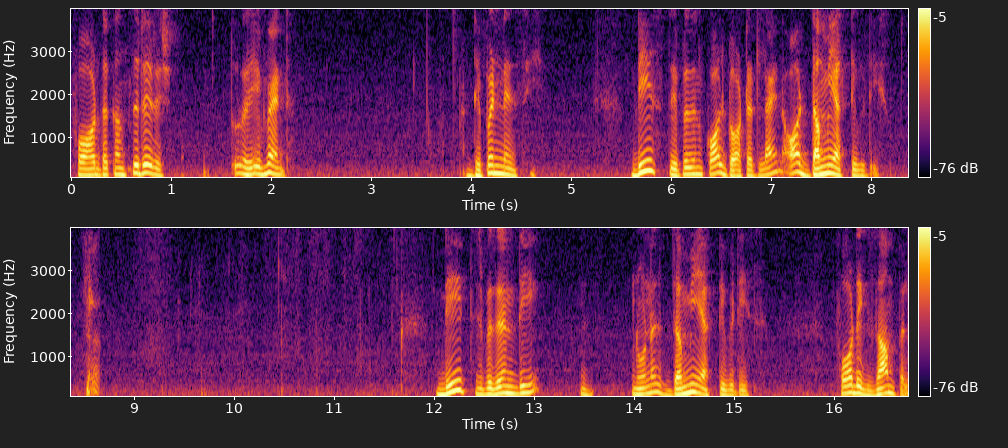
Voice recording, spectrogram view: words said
for the consideration the event dependency. These represent called dotted line or dummy activities. These represent the known as dummy activities. For example,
